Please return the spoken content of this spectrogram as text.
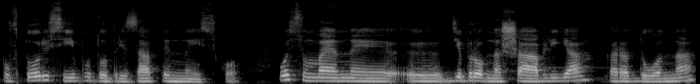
Повторюсь, її буду обрізати низько. Ось у мене е, дібровна шавлія, карадонна.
